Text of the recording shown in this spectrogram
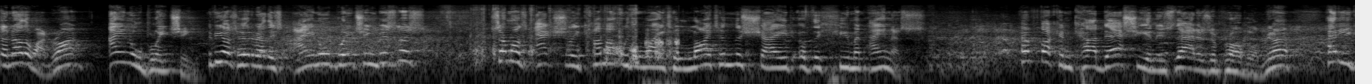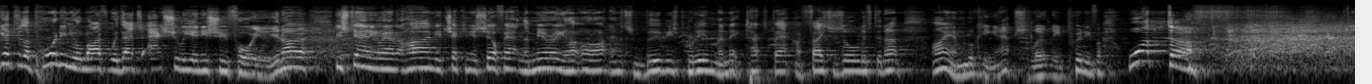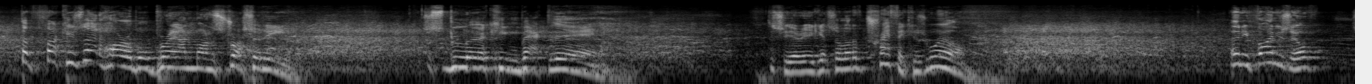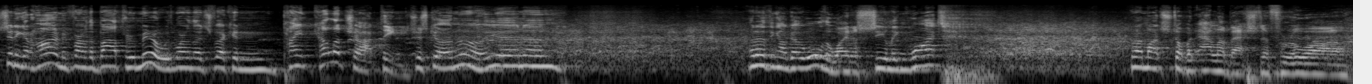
here's another one, right? Anal bleaching. Have you guys heard about this anal bleaching business? Someone's actually come up with a way to lighten the shade of the human anus. How fucking Kardashian is that as a problem, you know? How do you get to the point in your life where that's actually an issue for you? You know, you're standing around at home, you're checking yourself out in the mirror, you're like, all right, I have some boobies put in, my neck tucked back, my face is all lifted up. I am looking absolutely pretty. What the fuck is that horrible brown monstrosity? Just lurking back there. This area gets a lot of traffic as well. And then you find yourself sitting at home in front of the bathroom mirror with one of those fucking paint colour chart things, just going, oh, yeah, no. I don't think I'll go all the way to ceiling white. But I might stop at alabaster for a while.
